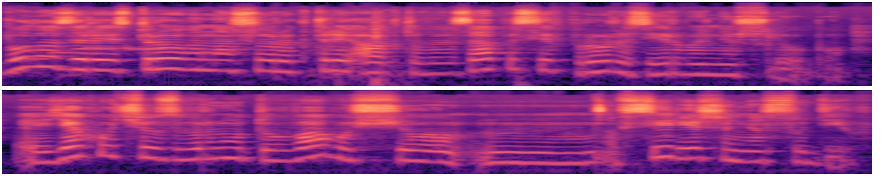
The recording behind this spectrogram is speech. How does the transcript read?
Було зареєстровано 43 актових записів про розірвання шлюбу. Е, Я хочу звернути увагу, що всі рішення судів,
